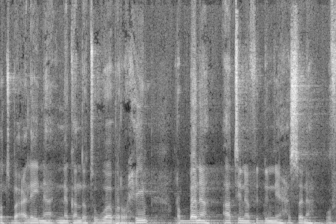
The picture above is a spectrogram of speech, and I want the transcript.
واتب علينا إنك أنت التواب الرحيم. ربنا آتنا في الدنيا حسنة وفي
